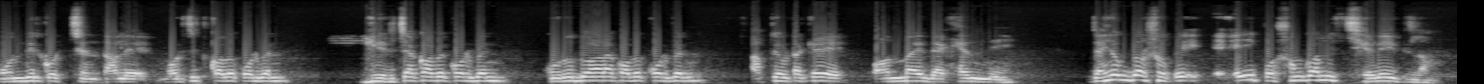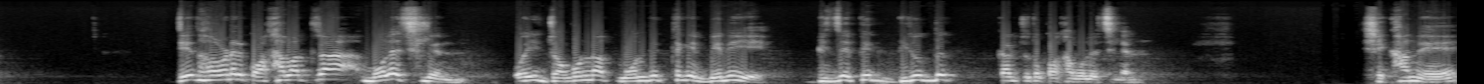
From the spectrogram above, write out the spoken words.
মন্দির করছেন, তাহলে মসজিদ কবে করবেন? গির্জা কবে করবেন? গুরুদুয়ারা কবে করবেন? আপনি ওটাকে অন্যায় দেখেননি। যাই হোক দর্শক এই- প্রসঙ্গ আমি ছেড়েই দিলাম। যে ধরনের কথাবার্তা বলেছিলেন, ওই জগন্নাথ মন্দির থেকে বেরিয়ে বিজেপির বিরুদ্ধে কার্যত কথা বলেছিলেন। সেখানে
